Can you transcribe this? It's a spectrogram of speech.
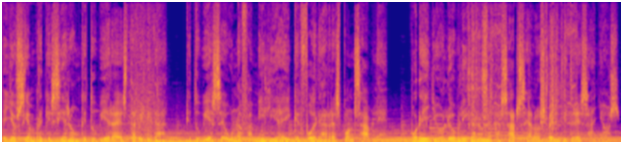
Ellos siempre quisieron que tuviera estabilidad, que tuviese una familia y que fuera responsable. Por ello, le obligaron a casarse a los 23 años.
